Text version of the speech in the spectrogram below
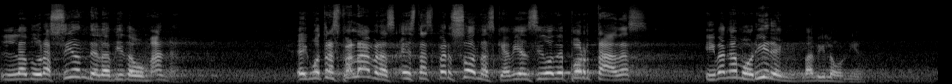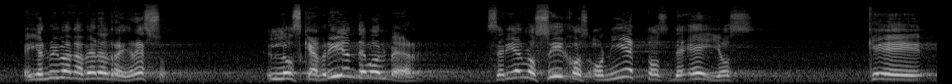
la duración de la vida humana. En otras palabras, estas personas que habían sido deportadas iban a morir en Babilonia. Ellos no iban a ver el regreso. Los que habrían de volver serían los hijos o nietos de ellos que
